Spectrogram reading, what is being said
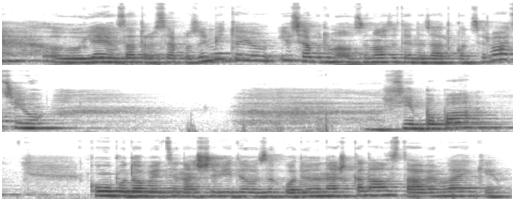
я його завтра все позамітую і все будемо заносити назад в консервацію. Всім па-па! Кому подобається наше відео, заходимо на наш канал, ставимо лайки.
